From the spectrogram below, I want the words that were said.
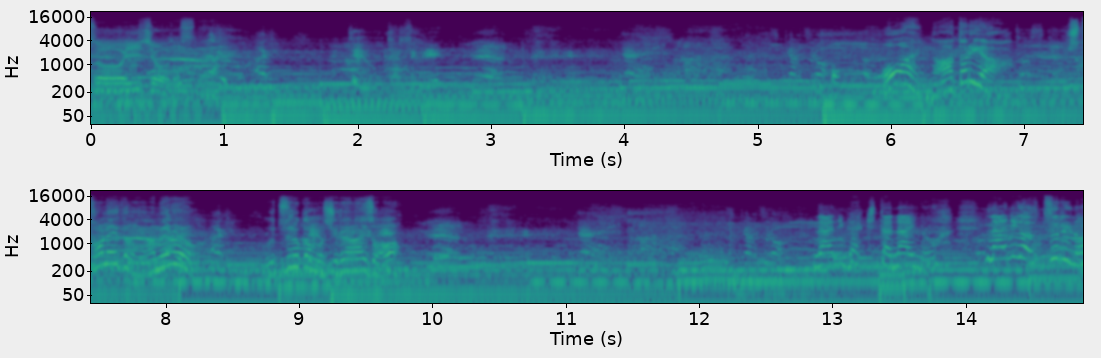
像以上ですね。おいナタリア。汚ねえからやめろよ。映るかもしれないぞ。何が汚いの？何が映るの？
